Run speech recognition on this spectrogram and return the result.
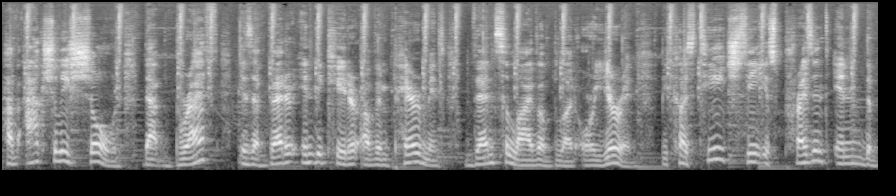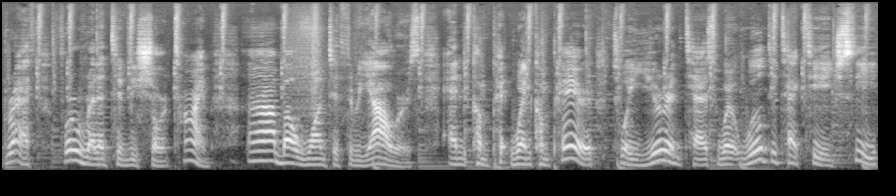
have actually shown that breath is a better indicator of impairment than saliva, blood, or urine because THC is present in the breath for a relatively short time, uh, about one to three hours. And compa when compared to a urine test where it will detect THC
